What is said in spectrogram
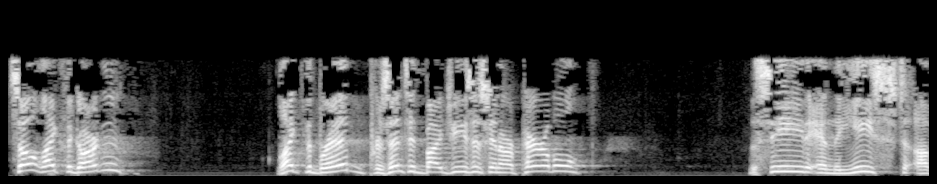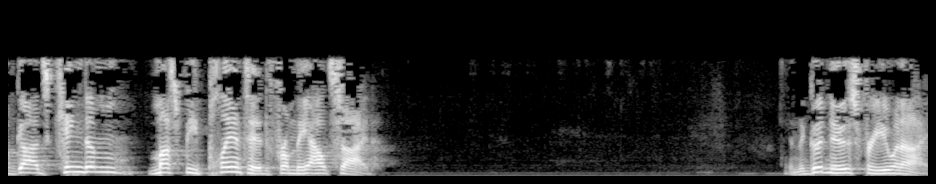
So, like the garden, like the bread presented by Jesus in our parable, the seed and the yeast of God's kingdom must be planted from the outside. And the good news for you and I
